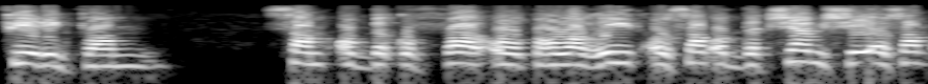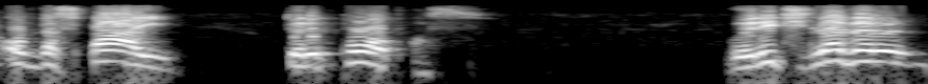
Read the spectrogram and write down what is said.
fearing from some of the kuffar or tawaghit or some of the chamshi or some of the spy to report us. We reach level,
